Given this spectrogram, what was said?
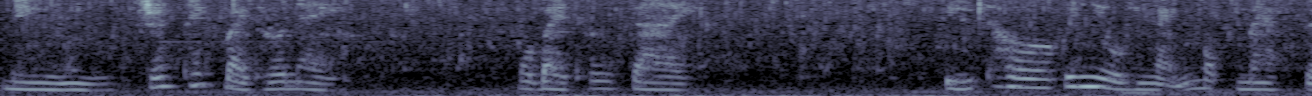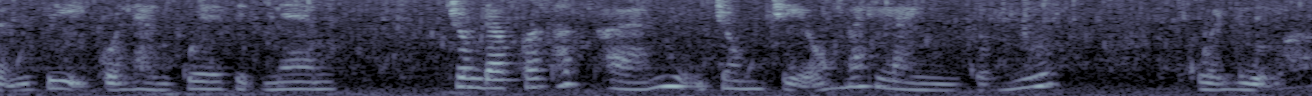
Mình rất thích bài thơ này. Một bài thơ dài. Ý thơ với nhiều hình ảnh mộc mạc giản dị của làng quê Việt Nam Trong đó có thấp thoáng những trong trẻo mát lành của nước, của lửa.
